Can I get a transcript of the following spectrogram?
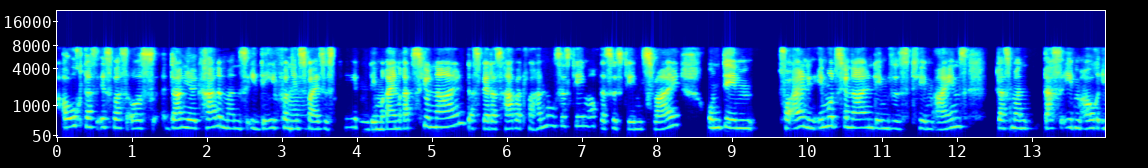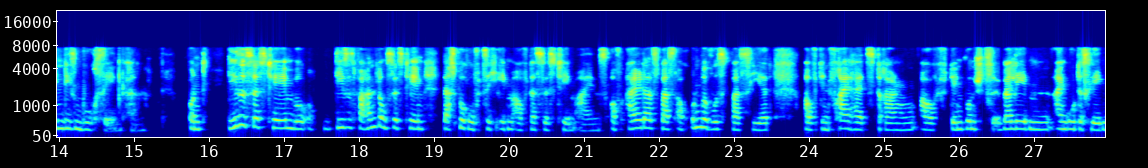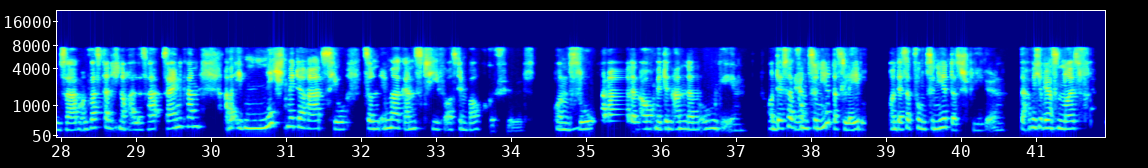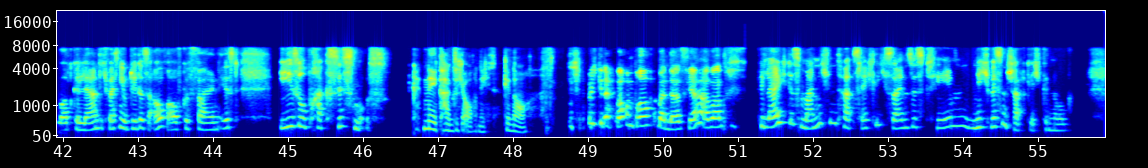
auch das ist, was aus Daniel Kahnemanns Idee von den mhm. zwei Systemen, dem rein rationalen, das wäre das Harvard-Verhandlungssystem auch, das System 2 und dem vor allen Dingen emotionalen, dem System 1, dass man das eben auch in diesem Buch sehen kann. Und dieses System, dieses Verhandlungssystem, das beruft sich eben auf das System 1, auf all das, was auch unbewusst passiert, auf den Freiheitsdrang, auf den Wunsch zu überleben, ein gutes Leben zu haben und was da nicht noch alles sein kann, aber eben nicht mit der Ratio, sondern immer ganz tief aus dem Bauch gefühlt. Und mhm. so kann man dann auch mit den anderen umgehen. Und deshalb ja. funktioniert das Label und deshalb funktioniert das Spiegeln. Da habe ich übrigens ein neues Fremdwort gelernt. Ich weiß nicht, ob dir das auch aufgefallen ist. Isopraxismus. Nee, kannte ich auch nicht. Genau. Ich habe gedacht, warum braucht man das? Ja, aber vielleicht ist manchen tatsächlich sein System nicht wissenschaftlich genug.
